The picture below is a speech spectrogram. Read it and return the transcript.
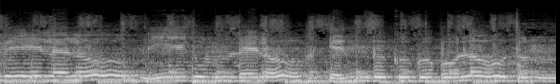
వేళలో నీ గుండెలో ఎందుకు గుబులవుతున్నది?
